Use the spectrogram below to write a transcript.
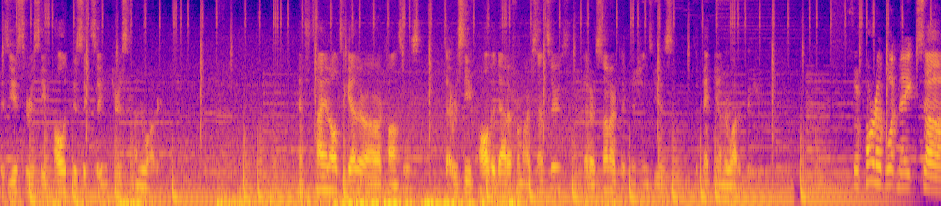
is used to receive all acoustic signatures underwater. And to tie it all together are our consoles, that receive all the data from our sensors that our sonar technicians use to paint the underwater picture. So part of what makes uh,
